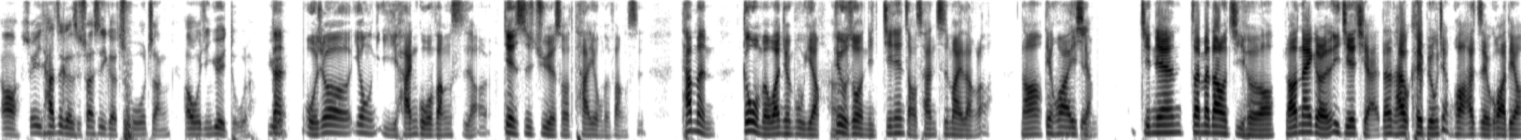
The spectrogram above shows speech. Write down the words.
哦，所以他这个只算是一个戳章哦，我已经阅读了，但我就用以韩国方式好了，电视剧的时候他用的方式，他们跟我们完全不一样。嗯譬如说，你今天早餐吃麦当劳，然后电话一响，今天在麦当劳集合哦，然后那一个人一接起来，但是他可以不用讲话，他直接挂掉，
